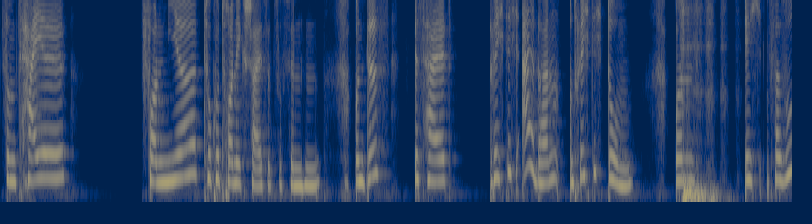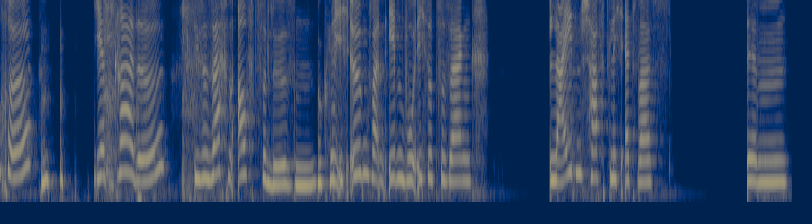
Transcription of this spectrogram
zum Teil von mir, Tokotronic-Scheiße zu finden. Und das ist halt richtig albern und richtig dumm. Und ich versuche jetzt gerade diese Sachen aufzulösen, Okay. die ich irgendwann eben, wo ich sozusagen leidenschaftlich etwas ähm,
